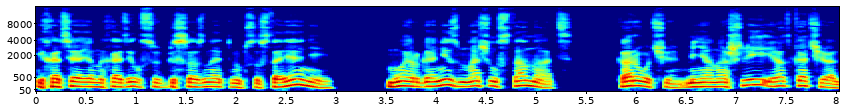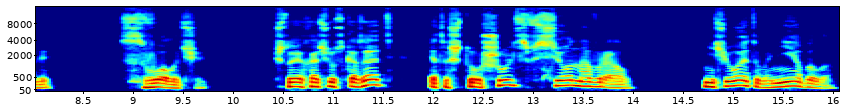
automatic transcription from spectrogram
и хотя я находился в бессознательном состоянии, мой организм начал стонать. Короче, меня нашли и откачали. Сволочи! Что я хочу сказать, это что Шульц все наврал. Ничего этого не было.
